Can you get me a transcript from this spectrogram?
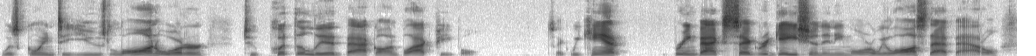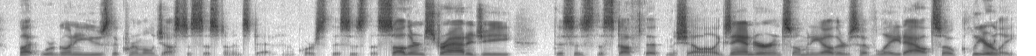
was going to use law and order to put the lid back on black people. It's like we can't bring back segregation anymore. We lost that battle, but we're going to use the criminal justice system instead. And of course, this is the Southern strategy. This is the stuff that Michelle Alexander and so many others have laid out so clearly.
